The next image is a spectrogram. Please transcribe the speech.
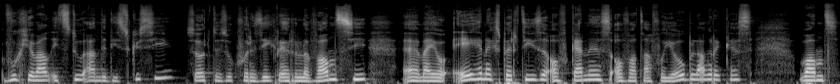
voeg je wel iets toe aan de discussie. Zorg dus ook voor een zekere relevantie eh, met jouw eigen expertise of kennis of wat dat voor jou belangrijk is. Want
